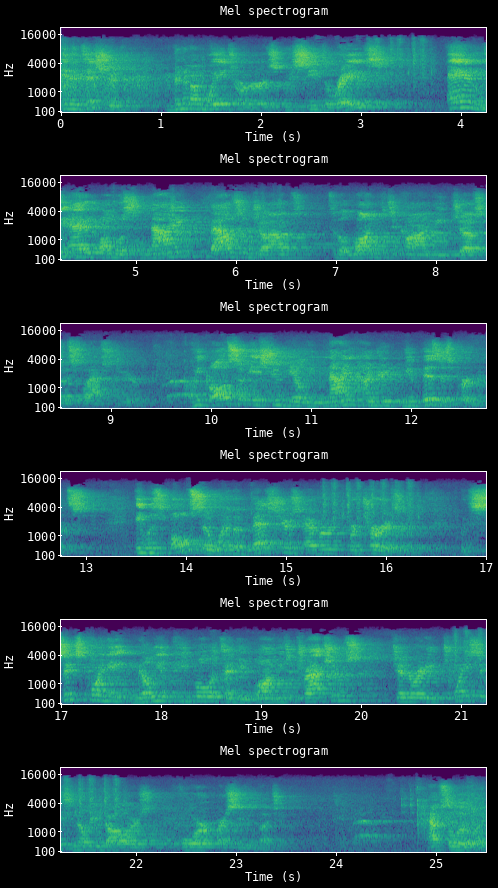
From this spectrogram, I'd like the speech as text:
In addition, minimum wage earners received a raise, and we added almost 9,000 jobs to the Long Beach economy just this last year. We also issued nearly 900 new business permits. It was also one of the best years ever for tourism, with 6.8 million people attending Long Beach attractions, generating $26 million for our city budget. Absolutely.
